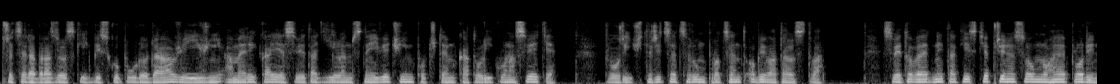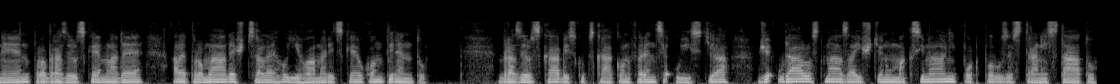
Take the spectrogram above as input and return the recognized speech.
Předseda brazilských biskupů dodal, že Jižní Amerika je světadílem s největším počtem katolíků na světě. Tvoří 47% obyvatelstva. Světové dny tak jistě přinesou mnohé plody nejen pro brazilské mladé, ale pro mládež celého jihoamerického kontinentu. Brazilská biskupská konference ujistila, že událost má zajištěnu maximální podporu ze strany státu.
